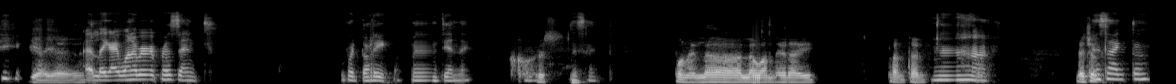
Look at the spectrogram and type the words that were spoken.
Yeah, yeah, yeah. like I want to represent Puerto Rico, ¿me entiendes? Of course. Exacto. Poner la, la bandera ahí, plantar. Ajá, De hecho, exacto.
